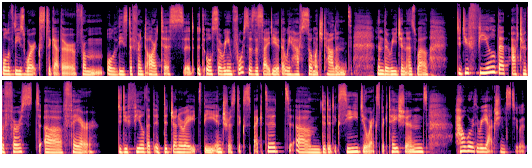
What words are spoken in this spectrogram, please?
all of these works together from all of these different artists, it, it, also reinforces this idea that we have so much talent in the region as well. Did you feel that after the first uh, fair, did you feel that it did generate the interest expected? Um, did it exceed your expectations? How were the reactions to it?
